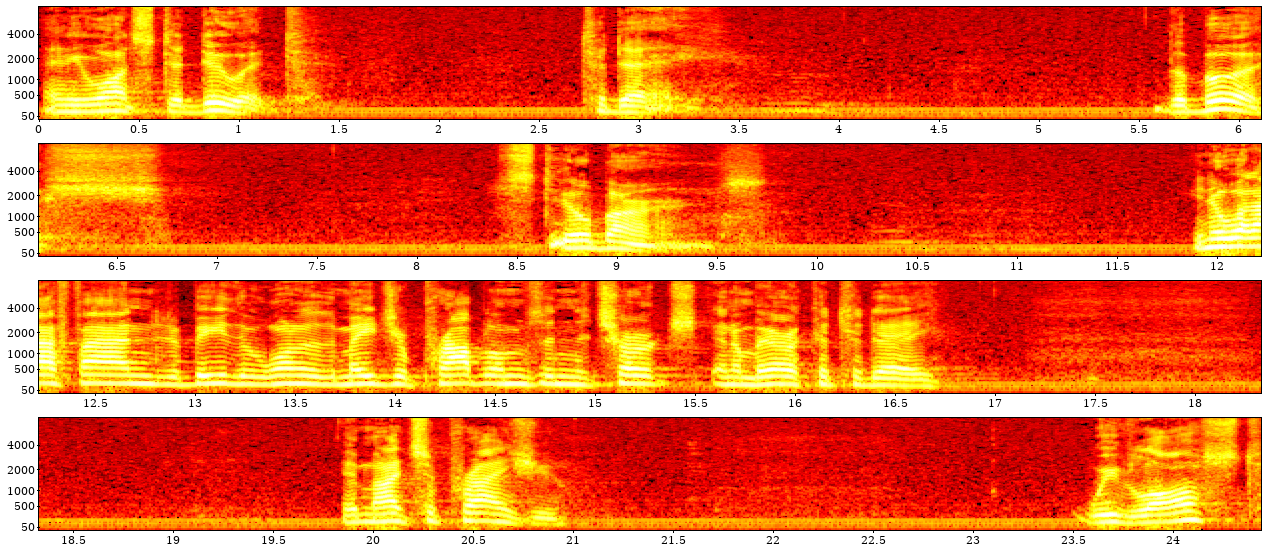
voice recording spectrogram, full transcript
and He wants to do it today. The bush still burns. You know what I find to be the, one of the major problems in the church in America today? It might surprise you. We've lost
